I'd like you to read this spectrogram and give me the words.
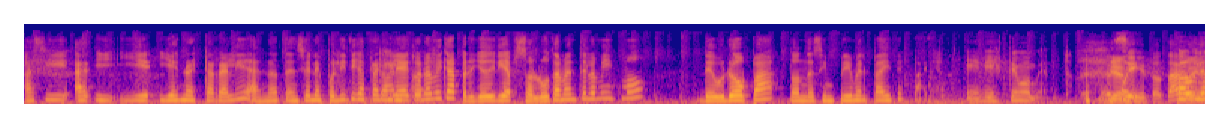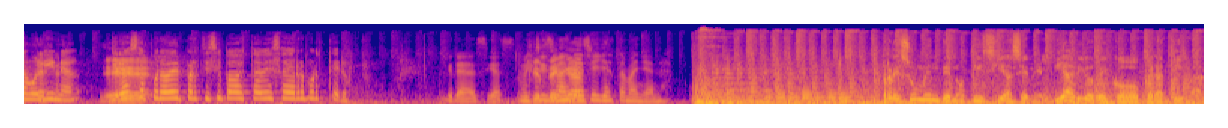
Así, ah, y, es nuestra realidad, ¿no? Tensiones políticas, fragilidad económica, pero yo diría absolutamente lo mismo de Europa, donde se imprime el país de España. En este momento. Sí, Paula Molina, eh, gracias por haber participado esta vez de reportero. Gracias. Muchísimas gracias y hasta mañana. Resumen de noticias en el diario de Cooperativa.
